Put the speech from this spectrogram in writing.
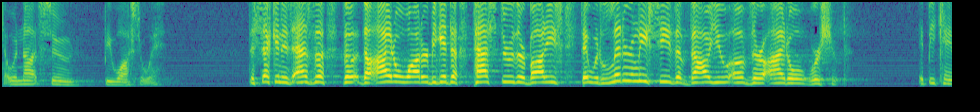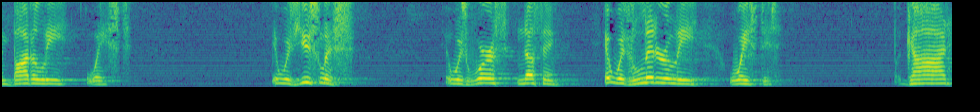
that would not soon be washed away. The second is as the, the, the, idol water began to pass through their bodies, they would literally see the value of their idol worship it became bodily waste. It was useless. It was worth nothing. It was literally wasted. But God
